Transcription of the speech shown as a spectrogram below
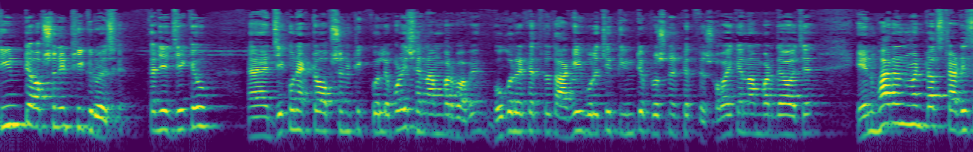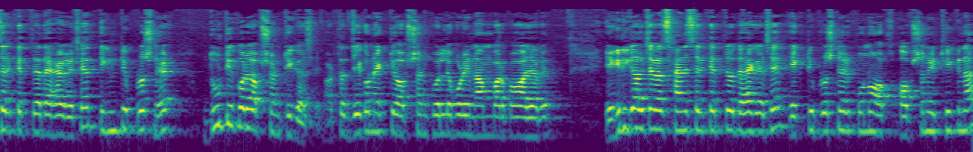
তিনটে অপশনই ঠিক রয়েছে। কাজে যে কেউ যে কোনো একটা অপশনে ঠিক করলে পরেই সে নাম্বার পাবে। ভূগোলের ক্ষেত্রে তো আগেই বলেছি তিনটে প্রশ্নের ক্ষেত্রে সবাইকে নাম্বার দেওয়া হয়েছে। এনভায়রনমেন্টাল স্টাডিজের ক্ষেত্রে দেখা গেছে তিনটি প্রশ্নের দুটি করে অপশন ঠিক আছে। অর্থাৎ যে কোনো একটি অপশন করলে পরে নাম্বার পাওয়া যাবে। এগ্রিকালচারাল সায়েন্সের ক্ষেত্রেও দেখা গেছে, একটি প্রশ্নের কোনো অপশনই ঠিক না।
